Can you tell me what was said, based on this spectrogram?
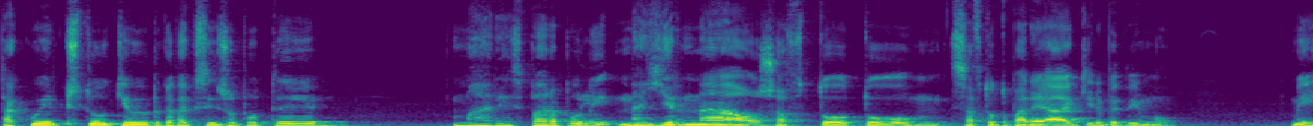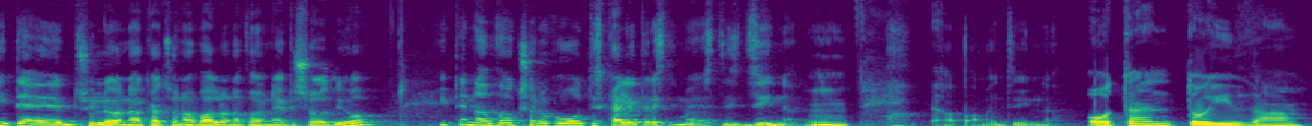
τα quirks του και ούτω καθεξής. Οπότε, μ' αρέσει πάρα πολύ να γυρνάω σε αυτό το, σε αυτό το παρεάκι, ρε παιδί μου. Μη Είτε σου λέω να κάτσω να βάλω να δω ένα επεισόδιο, είτε να δω, ξέρω εγώ, τις καλύτερες στιγμές της Τζίνα. Μμ. Θα πάμε Τζίνα. Όταν το είδα,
